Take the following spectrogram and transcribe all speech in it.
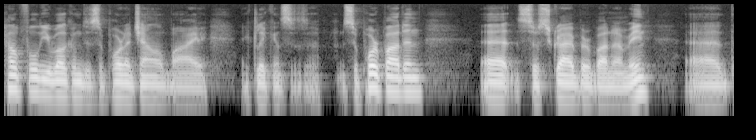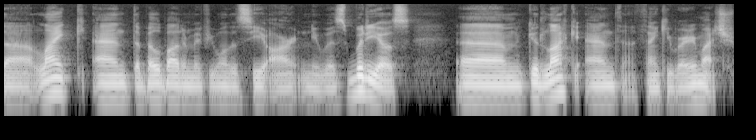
helpful. You're welcome to support our channel by clicking the support button, subscriber button, I mean, uh, the like and the bell button if you want to see our newest videos. Um, good luck and thank you very much.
